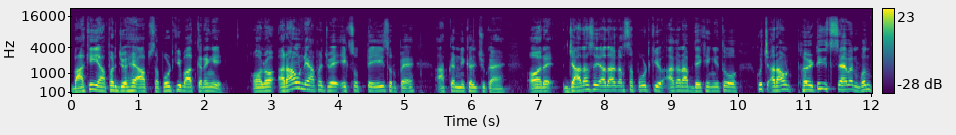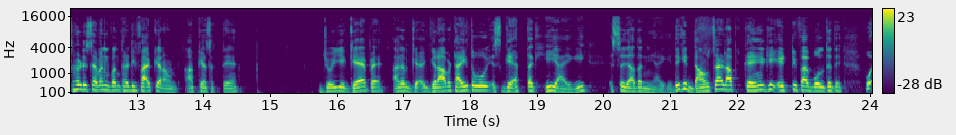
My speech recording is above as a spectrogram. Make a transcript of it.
बाकी यहाँ पर जो है आप सपोर्ट की बात करेंगे और अराउंड यहाँ पर जो है एक सौ तेईस रुपये आपका निकल चुका है। और ज़्यादा से ज़्यादा अगर सपोर्ट की अगर आप देखेंगे तो कुछ around thirty seven one thirty seven one thirty five के अराउंड आप कह सकते हैं। जो ये गैप है, अगर गिरावट आएगी तो वो इस गैप तक ही आएगी, इससे ज़्यादा नहीं आएगी। देखिए डाउन साइड आप कहेंगे कि 85 बोलते थे, वो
